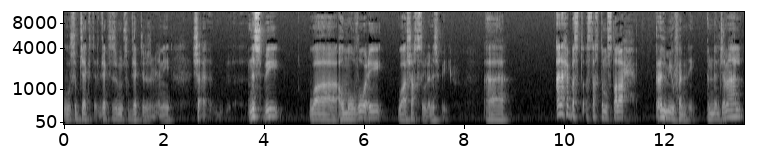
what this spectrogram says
و subjective objectivism subjectivism يعني ش... نسبي و... أو موضوعي وشخصي ولا نسبي. آه أنا أحب أستخدم مصطلح علمي وفني إن الجمال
